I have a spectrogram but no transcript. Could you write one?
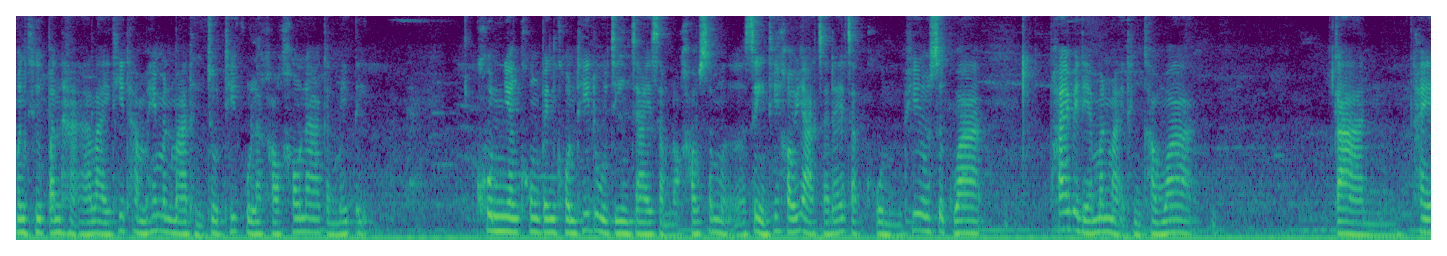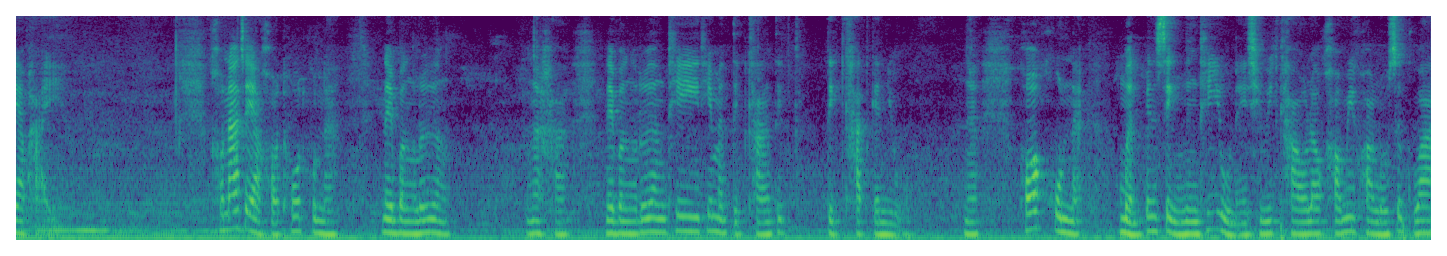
มันคือปัญหาอะไรที่ทำให้มันมาถึงจุดที่คุณและเขาเข้าหน้ากันไม่ติด คุณยังคงเป็นคนที่ดูจริงใจสำหรับเขาเสมอ สิ่งที่เขาอยากจะได้จากคุณ พี่รู้สึกว่าไพ่ใบเนี้ยมันหมายถึงคำว่า การให้อภัย เขาน่าจะอยากขอโทษคุณนะ ในบางเรื่องนะคะ ในบางเรื่องที่ที่มันติดค้างติดติดขัดกันอยู่ นะเพราะว่าคุณเนะ่ะเหมือนเป็นสิ่งหนึ่งที่อยู่ในชีวิตเขาแล้วเขามีความรู้สึกว่า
